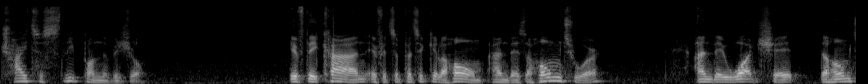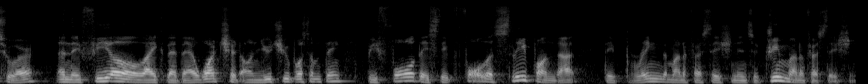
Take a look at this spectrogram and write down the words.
try to sleep on the visual. If they can, if it's a particular home and there's a home tour, and they watch it, the home tour, and they feel like that they watch it on YouTube or something, before they sleep, fall asleep on that, they bring the manifestation into dream manifestation,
